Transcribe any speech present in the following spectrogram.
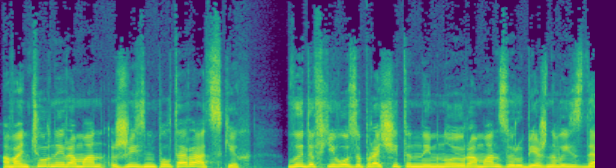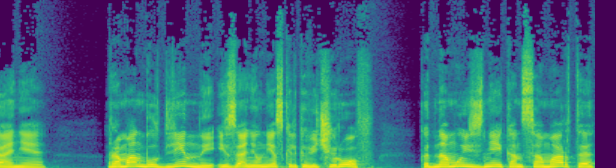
авантюрный роман «Жизнь полторацких», выдав его за прочитанный мною роман зарубежного издания. Роман был длинный и занял несколько вечеров. К одному из дней конца марта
